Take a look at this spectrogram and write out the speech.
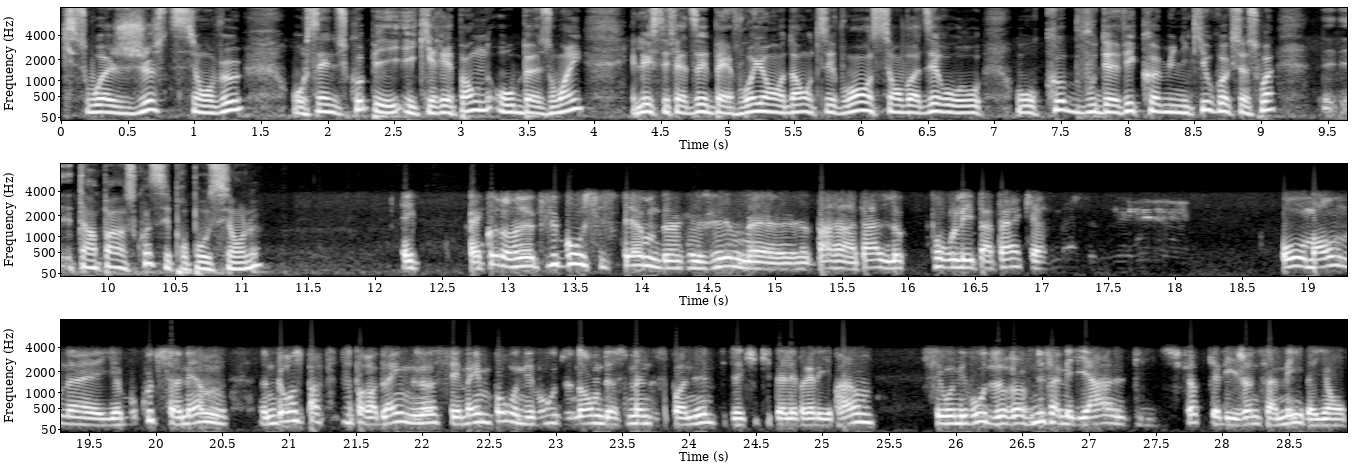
qui soit juste, si on veut, au sein du couple et, qui réponde aux besoins. Et là, il s'est fait dire, ben voyons donc, voyons si on va dire au, au couple, vous devez communiquer ou quoi que ce soit. T'en penses quoi de ces propositions-là? Écoute, on a le plus beau système de régime euh, parental pour les papas au monde. Euh, il y a beaucoup de semaines. Une grosse partie du problème, là, c'est même pas au niveau du nombre de semaines disponibles et de qui qui devrait les prendre. C'est au niveau du revenu familial puis du fait que les jeunes familles, ben, ils n'ont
